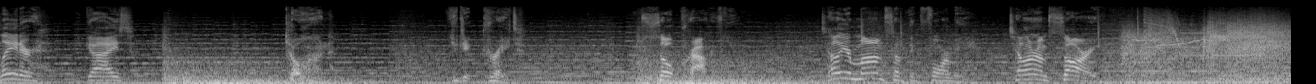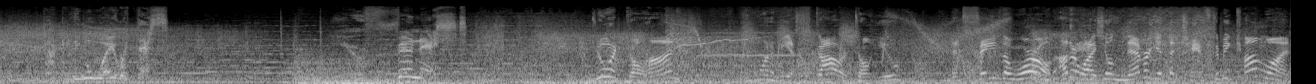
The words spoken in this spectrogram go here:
Later, you guys. Gohan, you did great. I'm so proud of you. Tell your mom something for me. Tell her I'm sorry. Not getting away with this! You're finished! Do it, Gohan! You want to be a scholar, don't you? Then save the world, otherwise you'll never get the chance to become one!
